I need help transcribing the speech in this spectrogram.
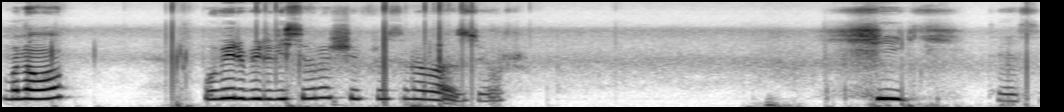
Bu ne o? Bu bir bilgisayarın şifresine benziyor. Hig TS.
